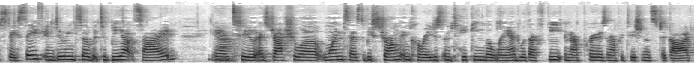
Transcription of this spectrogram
stay safe in doing so, but to be outside yeah. and to, as Joshua 1 says, to be strong and courageous in taking the land with our feet and our prayers and our petitions to God.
